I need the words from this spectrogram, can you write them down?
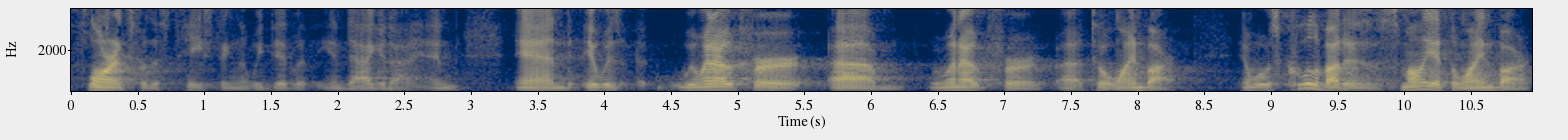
Florence for this tasting that we did with Ian D'Agata, and, and it was, we went out for, um, we went out for, uh, to a wine bar. And what was cool about it is the sommelier at the wine bar,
